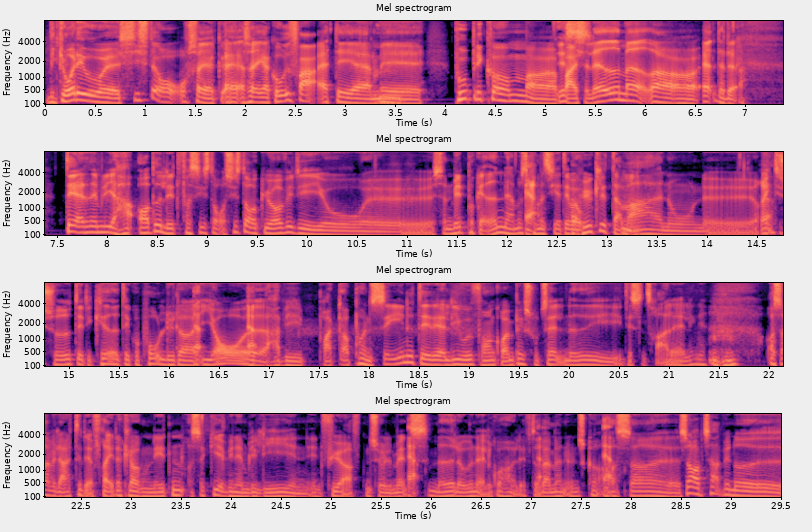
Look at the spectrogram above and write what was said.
vi gjorde det jo øh, sidste år, så jeg, ja. altså, jeg går ud fra, at det er med publikum og Yes. yes. salademad og alt det der. Det er det nemlig, jeg har oppet lidt fra sidste år. Sidste år gjorde vi det jo øh, sådan midt på gaden nærmest, Ja. ja. kan man sige. Det var Jo. hyggeligt. Der Mm. mm. var nogle øh, rigtig søde, dedikerede Dekopol-lyttere. Ja. Ja. I år Ja. øh, har vi bragt op på en scene, det der lige ude foran Grønbæks Hotel nede i det centrale Allinge. Mhm. Og så har vi lagt det der fredag kl. 19, og så giver vi nemlig lige en, en fyraftensøl, mens ja. med eller uden alkohol, efter ja. hvad man ønsker. Ja. Og så, øh, så optager vi noget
